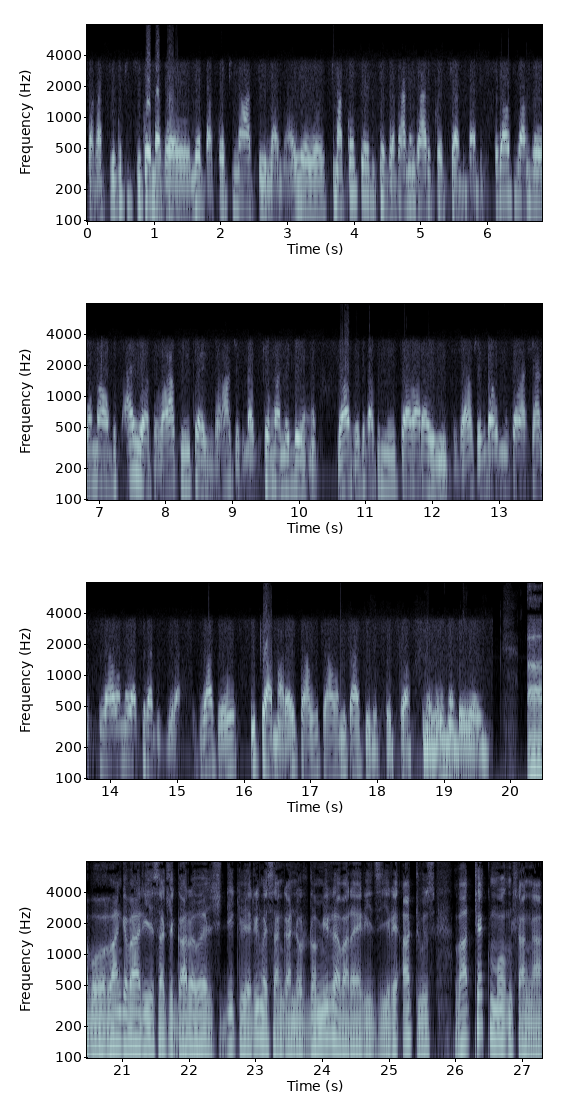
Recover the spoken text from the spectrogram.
Saka tiri kuti tiri kuenda kulabour court noapila nyaya iyoyo. Makoti edu sezvati anenge ari captured but toda kuti vangoonawo kuti aiwa zvavaa kuita izvi zvava zvekuda kutonga nedemo zvava zvekuda kumisa varayiridzi zvava zvekuda kumisa vashandi kuti vaone vachiratidzira kuti vazoita marights avo kuti awanika achirespectwa nehurumende iyoyi avo vange vari sachigaro vechidiki verimwe sangano rinomirira varayiridzi readus vatekmo muhlanga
